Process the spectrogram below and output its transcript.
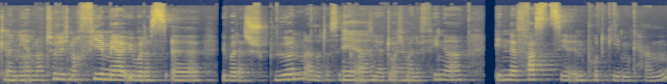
Genau. Bei mir natürlich noch viel mehr über das, äh, über das Spüren, also dass ich ja, quasi ja durch ja. meine Finger in der Faszie Input geben kann.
